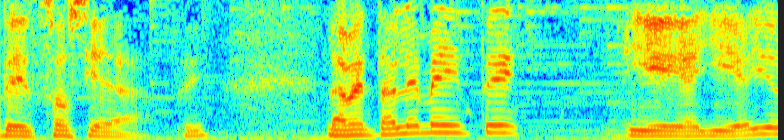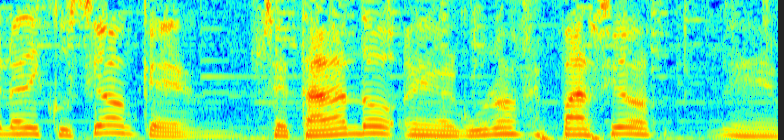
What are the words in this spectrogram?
de, sociedad. Lamentablemente, y allí hay una discusión que se está dando en algunos espacios, eh,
